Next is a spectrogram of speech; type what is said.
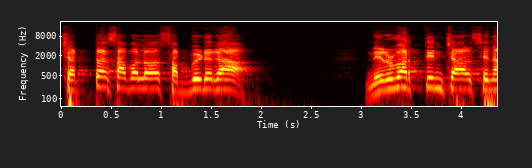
చట్టసభలో సభ్యుడిగా నిర్వర్తించాల్సిన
